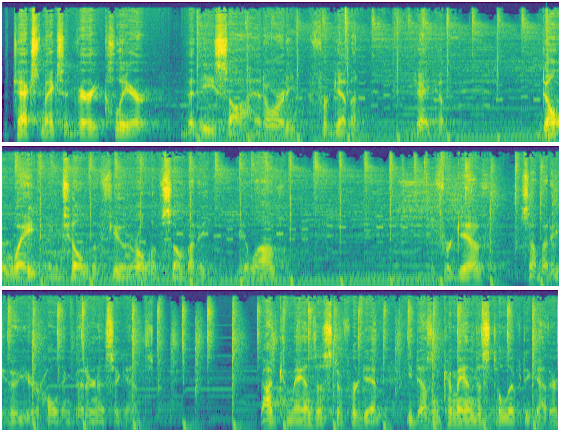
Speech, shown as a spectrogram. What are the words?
the text makes it very clear that Esau had already forgiven Jacob. Don't wait until the funeral of somebody you love to forgive somebody who you're holding bitterness against. God commands us to forgive. He doesn't command us to live together.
